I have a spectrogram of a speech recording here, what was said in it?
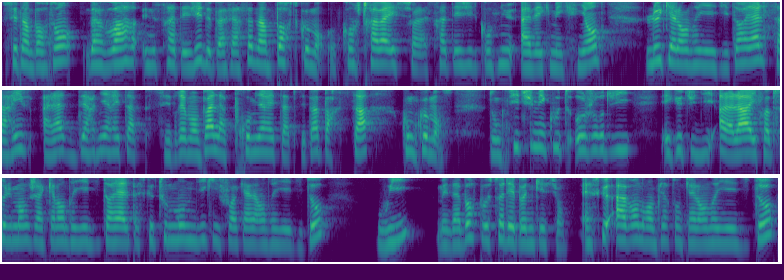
c'est important d'avoir une stratégie, de pas faire ça n'importe comment. Quand je travaille sur la stratégie de contenu avec mes clientes, le calendrier éditorial, ça arrive à la dernière étape. C'est vraiment pas la première étape. C'est pas par ça qu'on commence. Donc si tu m'écoutes aujourd'hui et que tu dis, ah là là, il faut absolument que j'ai un calendrier éditorial parce que tout le monde dit qu'il faut un calendrier édito, oui, mais d'abord pose-toi les bonnes questions. Est-ce que avant de remplir ton calendrier édito,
